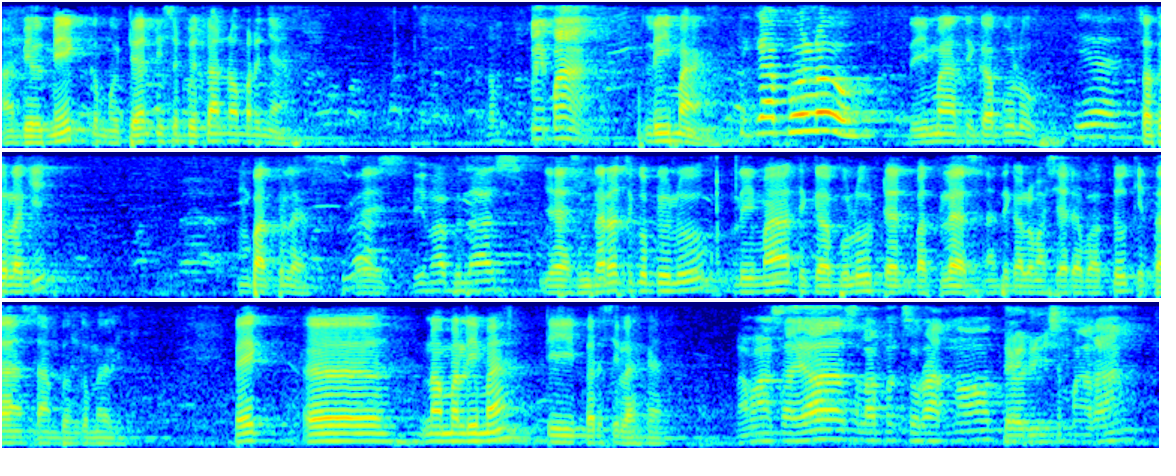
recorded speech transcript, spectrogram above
Ambil mic, kemudian disebutkan nomornya. Lima. Lima. Tiga puluh. Lima, tiga puluh. Ya. Satu lagi? Empat belas. Baik. Lima belas. Ya, sementara cukup dulu. Lima, tiga puluh, dan empat belas. Nanti kalau masih ada waktu, kita sambung kembali. Baik, eh, nomor lima, dipersilahkan. Nama saya Selamat Suratno dari Semarang.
